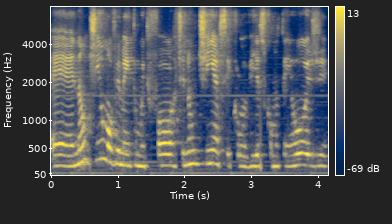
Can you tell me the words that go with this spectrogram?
é, não tinha um movimento muito forte, não tinha ciclovias como tem hoje,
